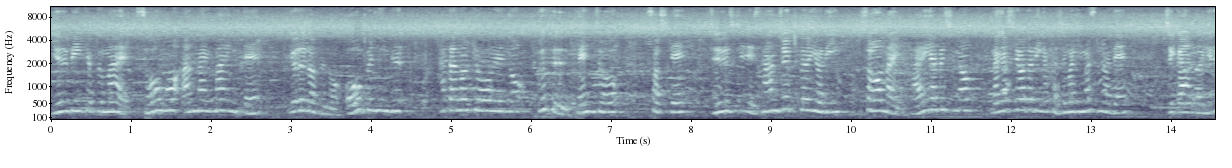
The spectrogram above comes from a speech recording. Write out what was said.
郵便局前総合案内前にて夜の部のオープニング旗の共演の武風献上そして17時30分より庄内ハイヤ節の流し踊りが始まりますので時間の許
